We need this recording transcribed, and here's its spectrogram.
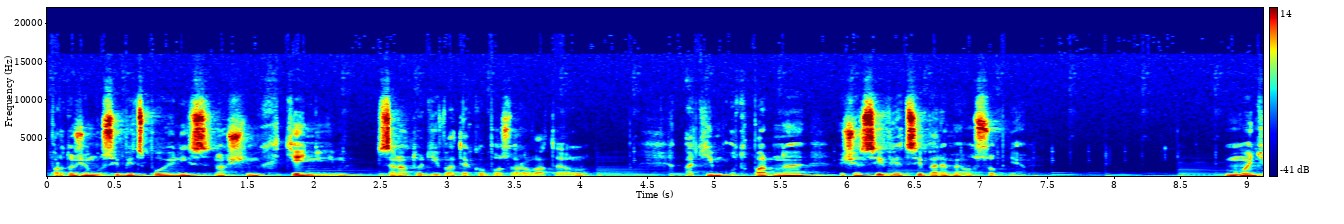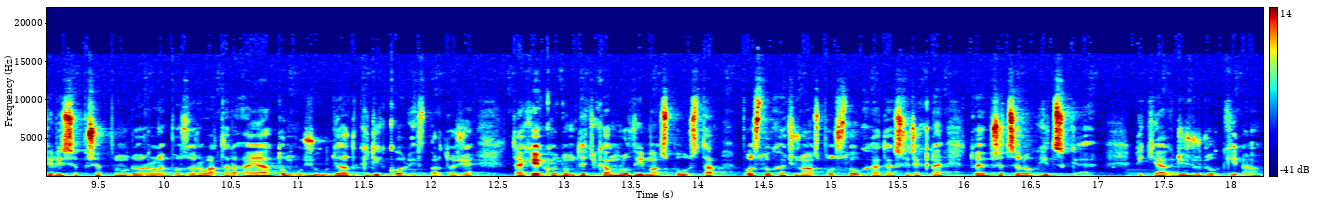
protože musí být spojený s naším chtěním se na to dívat jako pozorovatel a tím odpadne, že si věci bereme osobně. V momentě, kdy se přepnu do role pozorovatele a já to můžu udělat kdykoliv, protože tak, jak o tom teďka mluvím a spousta posluchačů nás poslouchá, tak si řekne, to je přece logické. Teď já, když jdu do kina,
